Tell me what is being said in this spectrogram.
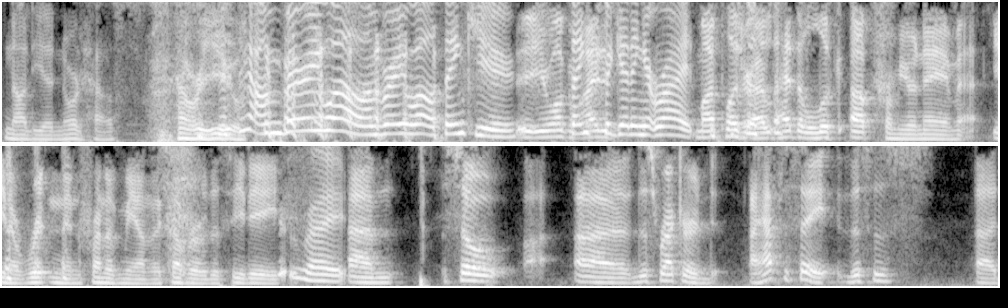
Nadje Noordhuis. How are you? I'm very well. I'm very well. Thank you. You're welcome. Thanks I for just- getting it right. My pleasure. I had to look up from your name, you know, written in front of me on the cover of the CD. Right. Um, so, uh, uh, this record, I have to say, this is, uh,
